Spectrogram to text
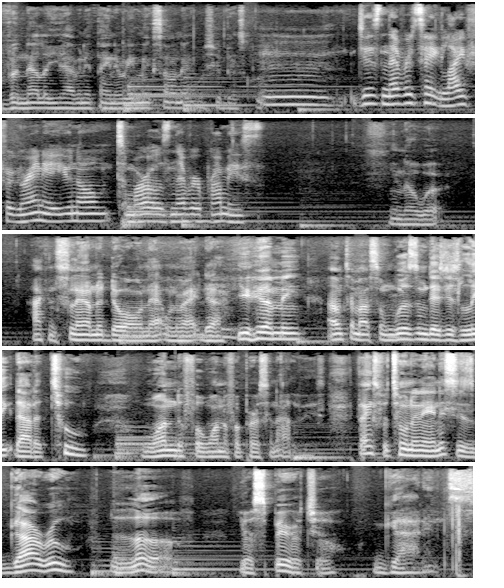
Vanilla, you have anything to remix on that? What's your best quote? Mm, just never take life for granted. You know, tomorrow's never promised. You know what? I can slam the door on that one right there. You hear me? I'm talking about some wisdom that just leaked out of two wonderful, wonderful personalities. Thanks for tuning in. This is Garu Love, your spiritual guidance.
